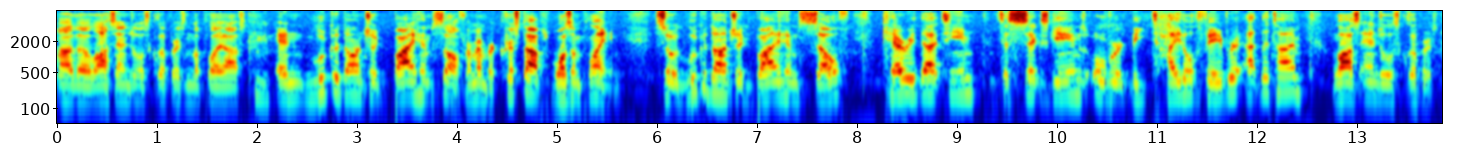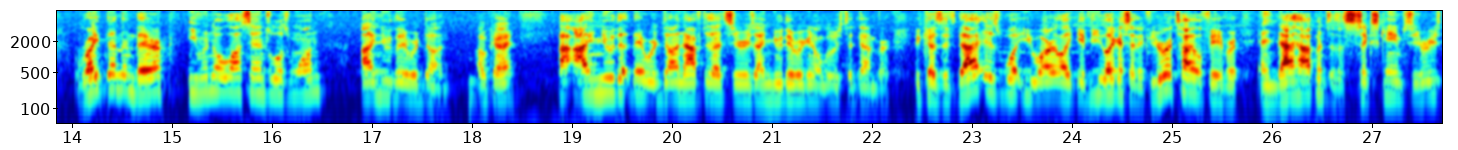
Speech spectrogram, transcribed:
uh, the Los Angeles Clippers in the playoffs, and Luka Doncic by himself. Remember, Kristaps wasn't playing, so Luka Doncic by himself carried that team to six games over the title favorite at the time, Los Angeles Clippers. Right then and there, even though Los Angeles won, I knew they were done. Okay. I I knew that they were done after that series. I knew they were going to lose to Denver because if that is what you are, like if you, like I said, if you're a title favorite and that happens as a six-game series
